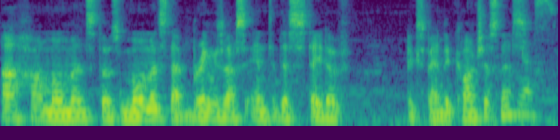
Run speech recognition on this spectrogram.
aha moments, those moments that brings us into this state of expanded consciousness. Yes.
